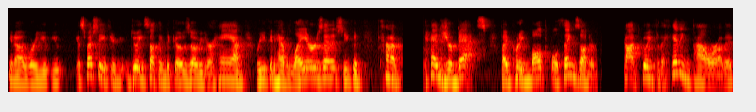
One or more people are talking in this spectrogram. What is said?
you know, where you, you especially if you're doing something that goes over your hand, where you can have layers in it so you could kind of hedge your bets by putting multiple things on there. Not going for the hitting power of it,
